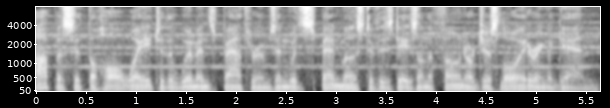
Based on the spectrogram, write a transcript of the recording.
opposite the hallway to the women's bathrooms and would spend most of his days on the phone or just loitering again.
